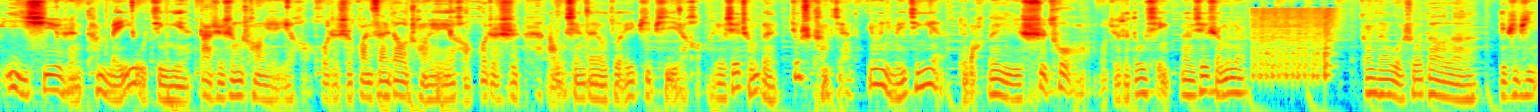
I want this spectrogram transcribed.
一些人他没有经验，大学生创业也好，或者是换赛道创业也好，或者是啊我现在要做 APP 也好，有些成本就是看不见的，因为你没经验，对吧？所以试错我觉得都行。那有些什么呢？刚才我说到了 A P P，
